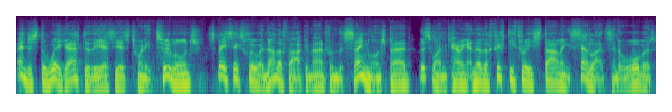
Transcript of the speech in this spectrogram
And just a week after the SES 22 launch, SpaceX flew another Falcon 9 from the same launch pad, this one carrying another 53 Starlink satellites into orbit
